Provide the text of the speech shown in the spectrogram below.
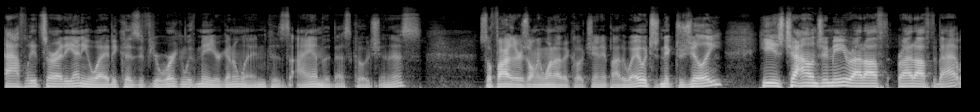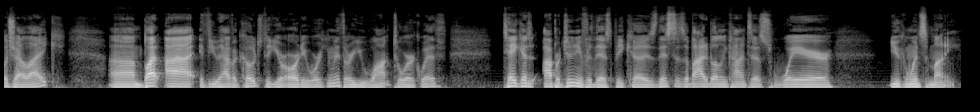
athletes already anyway, because if you're working with me, you're going to win because I am the best coach in this. So far, there's only one other coach in it, by the way, which is Nick Trigili. He's challenging me right off right off the bat, which I like. Um, but uh, if you have a coach that you're already working with or you want to work with, take an opportunity for this because this is a bodybuilding contest where you can win some money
